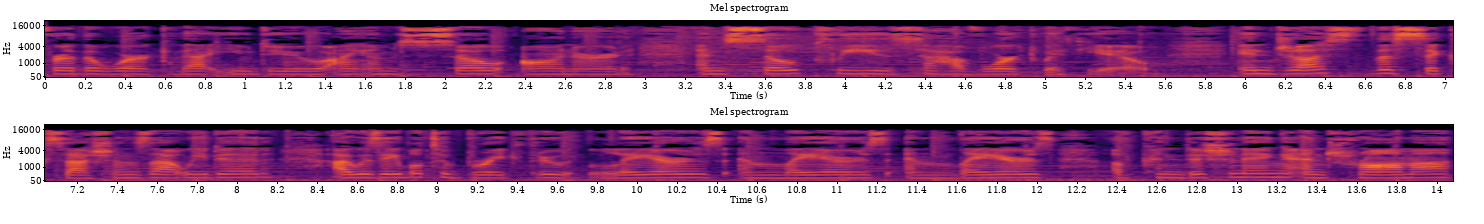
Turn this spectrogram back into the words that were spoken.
for the work that you do. I am so honored and so pleased to have worked with you. In just the six sessions that we did, I was able to break through layers and layers and layers of conditioning and trauma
